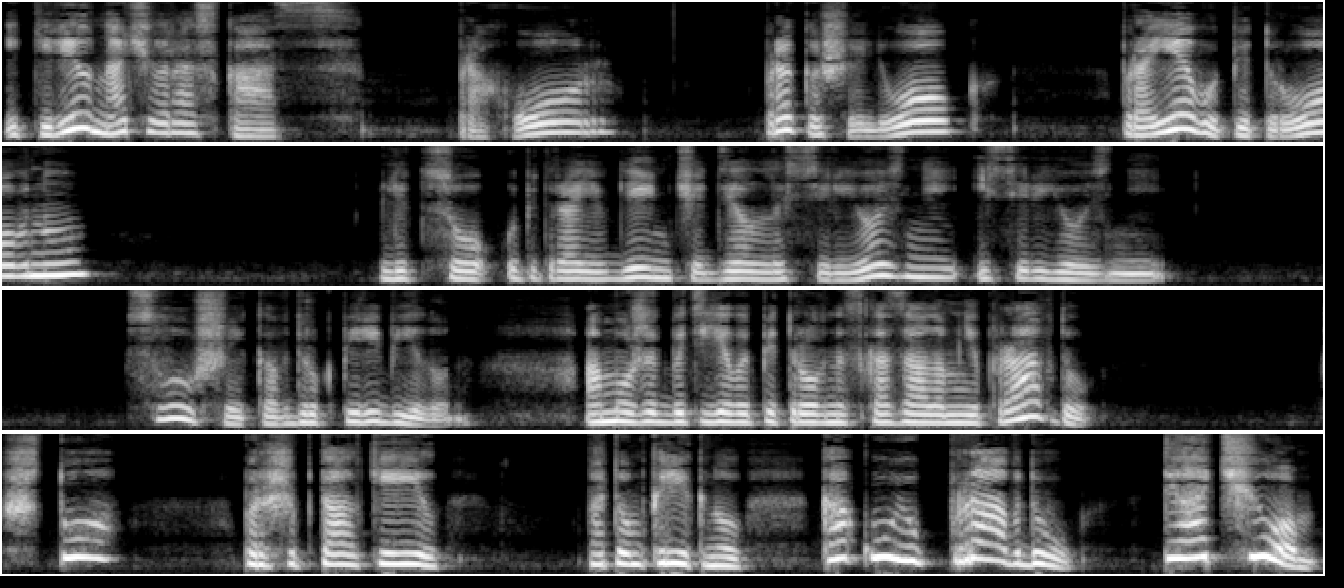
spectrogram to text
и Кирилл начал рассказ про хор, про кошелек, про Еву Петровну. Лицо у Петра Евгеньевича делалось серьезней и серьезней. «Слушай-ка», — вдруг перебил он, — «а может быть, Ева Петровна сказала мне правду?» «Что?» — прошептал Кирилл, потом крикнул. «Какую правду? Ты о чем?»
